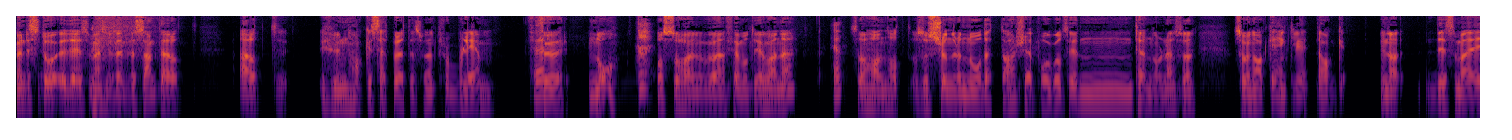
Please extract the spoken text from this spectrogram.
Men det, står, det som jeg syns er interessant, er at, er at hun har ikke sett på dette som et problem Før? før, nå. Og så har hun hun er 25, var hun det? Ja. Så, har hatt, og så skjønner hun nå dette har skjedd pågått siden tenårene. Så, så hun har ikke egentlig det, har ikke, hun har, det som er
